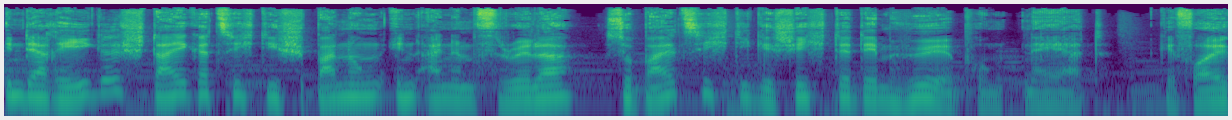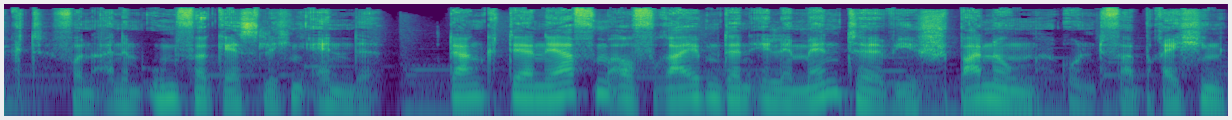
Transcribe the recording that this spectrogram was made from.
In der Regel steigert sich die Spannung in einem Thriller, sobald sich die Geschichte dem Höhepunkt nähert, gefolgt von einem unvergesslichen Ende. Dank der nervenaufreibenden Elemente wie Spannung und Verbrechen,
